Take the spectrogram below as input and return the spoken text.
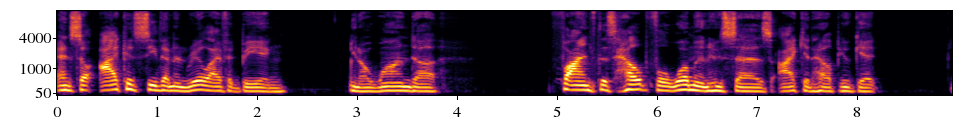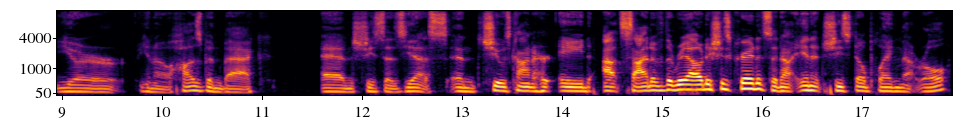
and so I could see then in real life it being, you know, Wanda finds this helpful woman who says, "I can help you get your, you know, husband back." And she says yes, and she was kind of her aide outside of the reality she's created. So now in it, she's still playing that role.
